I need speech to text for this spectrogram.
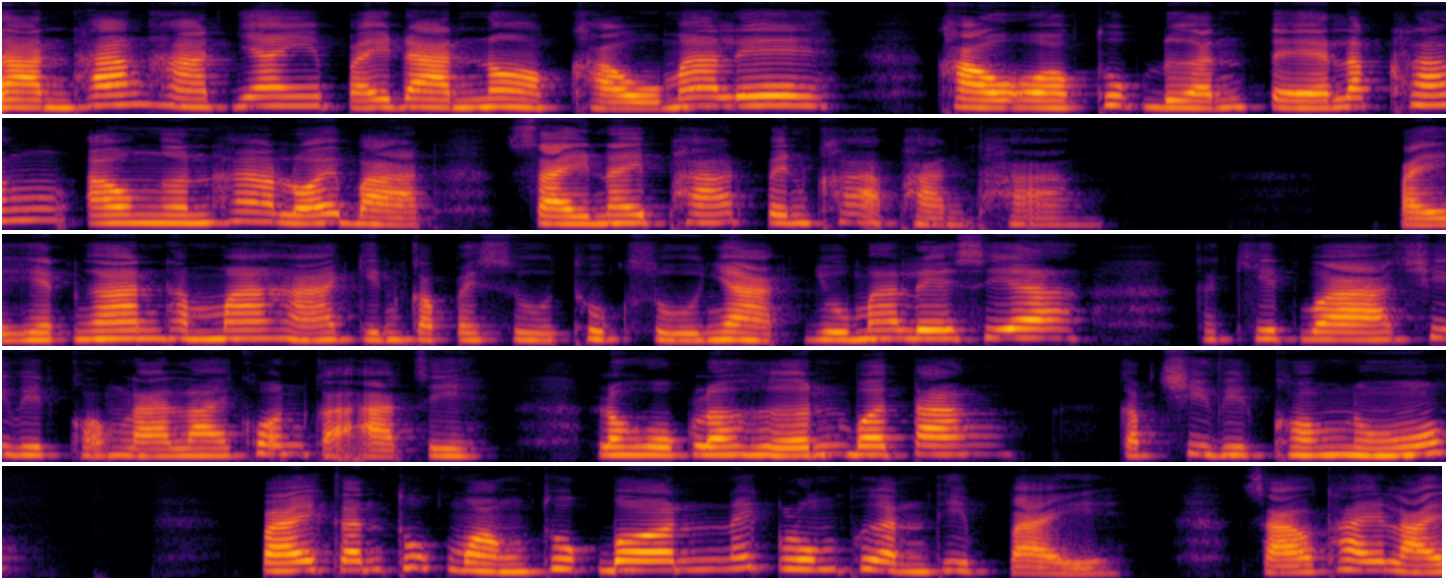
ด่านทางหาดใหญ่ไปด่านนอกเข้ามาเล เข้าออกทุกเดือนแต่ละครั้งเอาเงินห้าร้อยบาท ใส่ในพาสเป็นค่าผ่านทาง ไปเฮ็ดงานทำมาหากินก็ไปสู่ทุกสู่ยากอยู่มาเลเซีย ก็คิดว่าชีวิตของหลายๆคนก็อาจสิระหกระเหินบ่ต่างกับชีวิตของหนู ไปกันทุกหม่องทุกบอนในกลุ่มเพื่อนที่ไป สาวไทยหลาย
